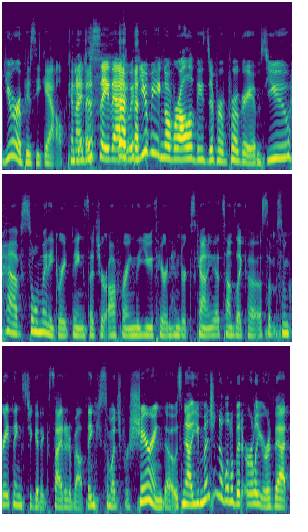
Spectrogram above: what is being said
You're a busy gal. Can yes. I just say that with you being over all of these different programs, you have so many great things that you're offering the youth here in Hendricks County. That sounds like uh, some, some great things to get excited about. Thank you so much for sharing those. Now, you mentioned a little bit earlier that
